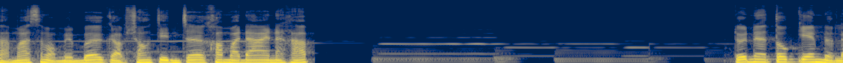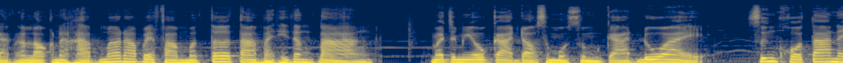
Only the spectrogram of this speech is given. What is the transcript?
สามารถสมัคร member กับช่อง Ginger เข้ามาได้นะครับโดยในตัวเกม The Ragnarok นะครับเมื่อเราไปฟาร์มมอนเตอร์ตามแผนที่ต่างๆ มันจะมีโอกาสดอกสมุดสุ่มการ์ดด้วย ซึ่งโควต้าใน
